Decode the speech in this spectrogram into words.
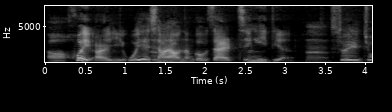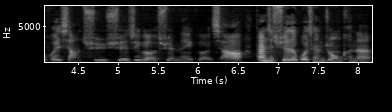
呃会而已，我也想要能够再精一点。嗯所以就会想去学这个学那个，想要，但是学的过程中可能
